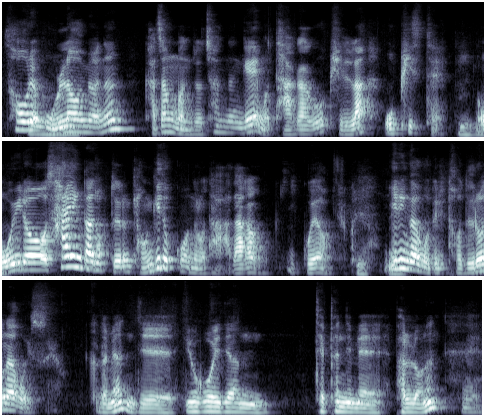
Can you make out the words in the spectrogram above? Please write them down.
서울에 음. 올라오면은 가장 먼저 찾는 게 뭐 다가구, 빌라, 오피스텔. 음, 오히려 4인 가족들은 경기도권으로 다 나가고 있고요. 그렇군요. 1인 가구들이 더 늘어나고 있어요. 그러면 이제 요거에 대한 대표님의 반론은 네.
